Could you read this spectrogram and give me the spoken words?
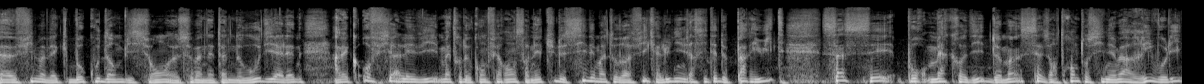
euh, film avec beaucoup d'ambition, euh, ce Manhattan de Woody Allen, avec Ophia Levy, maître de conférence en études cinématographiques à l'université de Paris 8. Ça, c'est pour mercredi, demain, 16h30 au cinéma Rivoli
